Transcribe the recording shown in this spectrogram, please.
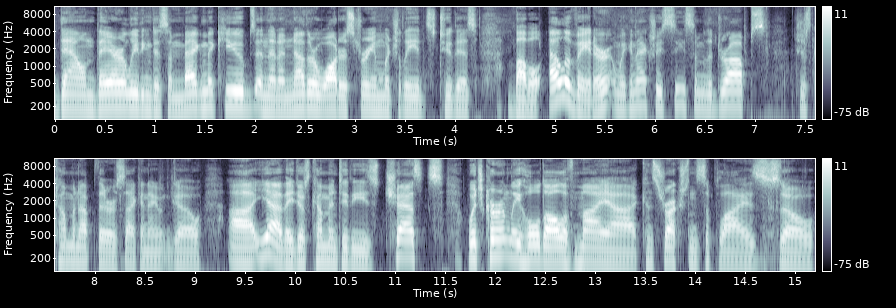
down there leading to some magma cubes. And then another water stream which leads to this bubble elevator. And we can actually see some of the drops just coming up there a second ago. Uh, yeah, they just come into these chests, which currently hold all of my uh, construction supplies. So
